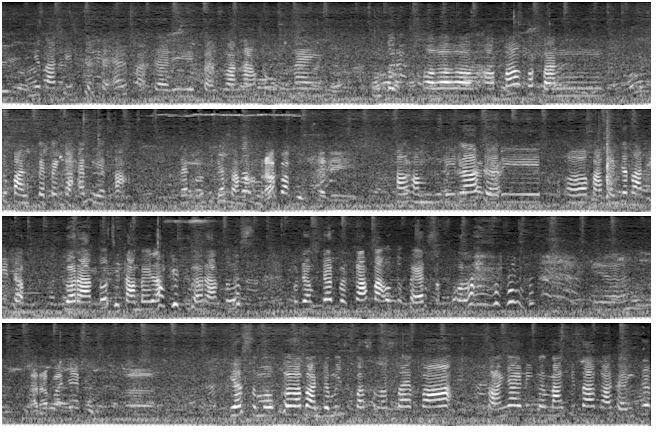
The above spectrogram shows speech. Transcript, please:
Ini tadi DPR Pak dari bantuan langsung tunai untuk apa korban itu pan PPKM ya Pak. Level 3 sama 4. Berapa Bu dari Alhamdulillah dari Pak Ganjar tadi udah 200 ditambah lagi 200. Mudah-mudahan berkah Pak untuk bayar sekolah. ya. harapannya Bu? Eh, ya semoga pandemi cepat selesai Pak. Soalnya ini memang kita keadaan itu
